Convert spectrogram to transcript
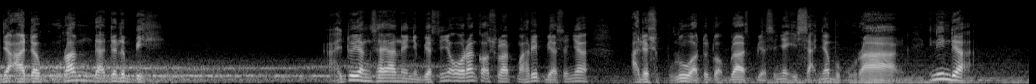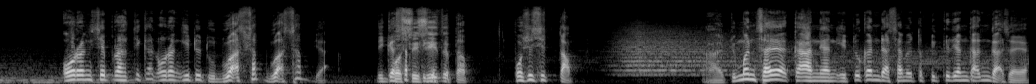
Tidak ada kurang, tidak ada lebih. Nah, itu yang saya anehnya. Biasanya orang kalau sholat maghrib biasanya ada 10 atau 12. Biasanya isaknya berkurang. Ini enggak. Orang saya perhatikan orang itu tuh dua sab, dua sab ya. Tiga sab, Posisi tiga sab. tetap. Posisi tetap. Nah, cuman saya keanehan itu kan enggak sampai terpikir yang enggak enggak saya.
